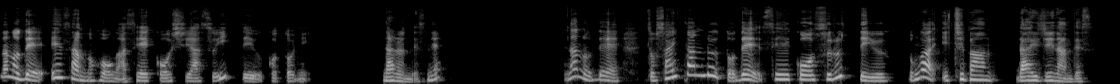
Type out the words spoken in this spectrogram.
なので A さんの方が成功しやすいっていうことになるんですね。なので、最短ルートで成功するっていうのが一番大事なんです。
